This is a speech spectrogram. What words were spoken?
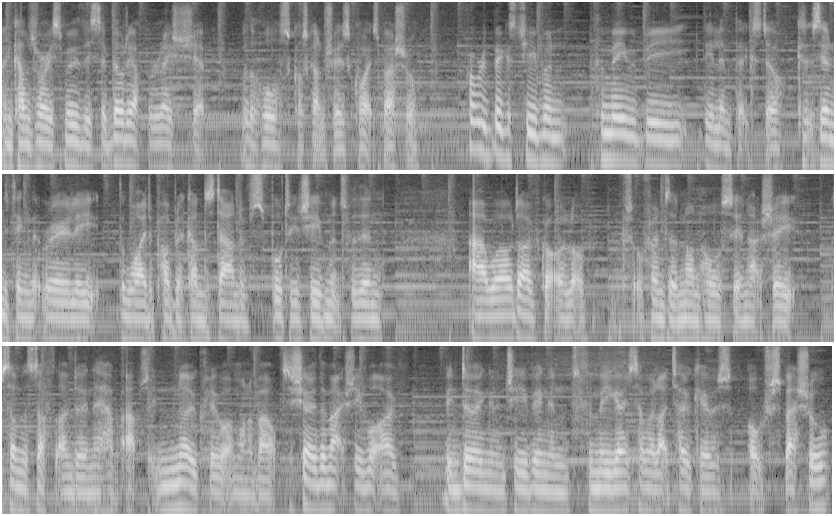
and comes very smoothly so building up a relationship with a horse cross country is quite special. Probably biggest achievement for me would be the Olympics still because it's the only thing that really the wider public understand of sporting achievements within our world. I've got a lot of sort of friends that are non-horsey and actually some of the stuff that I'm doing they have absolutely no clue what I'm on about. To show them actually what I've been doing and achieving and for me going somewhere like Tokyo was ultra special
